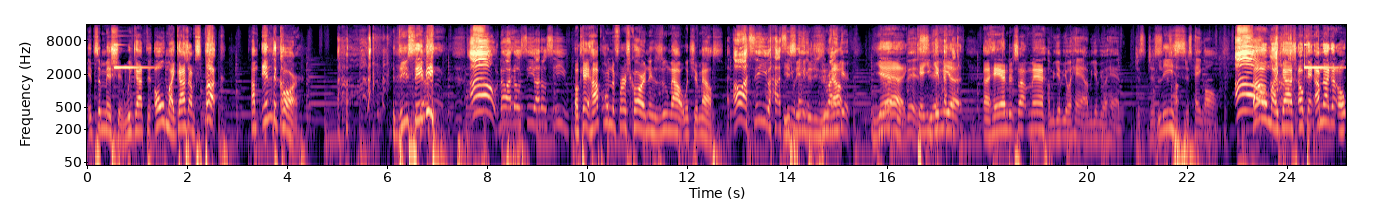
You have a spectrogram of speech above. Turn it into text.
It's a mission. We got the. Oh my gosh, I'm stuck. I'm in the car. Do you see me? Oh no, I don't see you. I don't see you. Okay, hop on the first car and then zoom out with your mouse. Oh, I see you. I see You you. see me? Did you zoom right out? here? Yeah. Can you give me a a hand or something, man? I'm gonna give you a hand. I'm gonna give you a hand. Just, just, Please. just, just hang on. Oh! Oh my gosh. Okay, I'm not gonna. Oh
